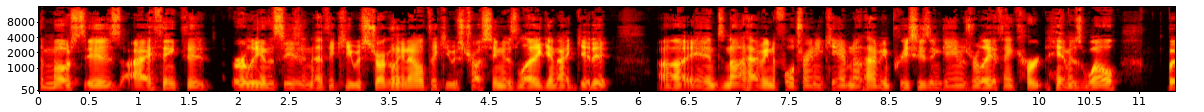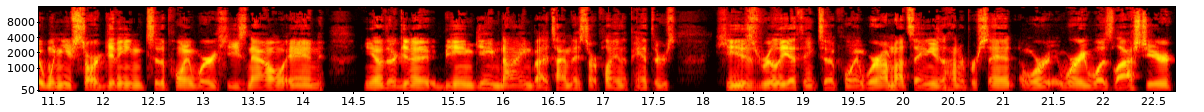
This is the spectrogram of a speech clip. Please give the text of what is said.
the most is I think that early in the season, I think he was struggling. I don't think he was trusting his leg, and I get it. Uh, and not having a full training camp, not having preseason games really, I think hurt him as well. But when you start getting to the point where he's now in, you know, they're going to be in game nine by the time they start playing the Panthers, he is really, I think, to a point where I'm not saying he's 100% or where he was last year,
